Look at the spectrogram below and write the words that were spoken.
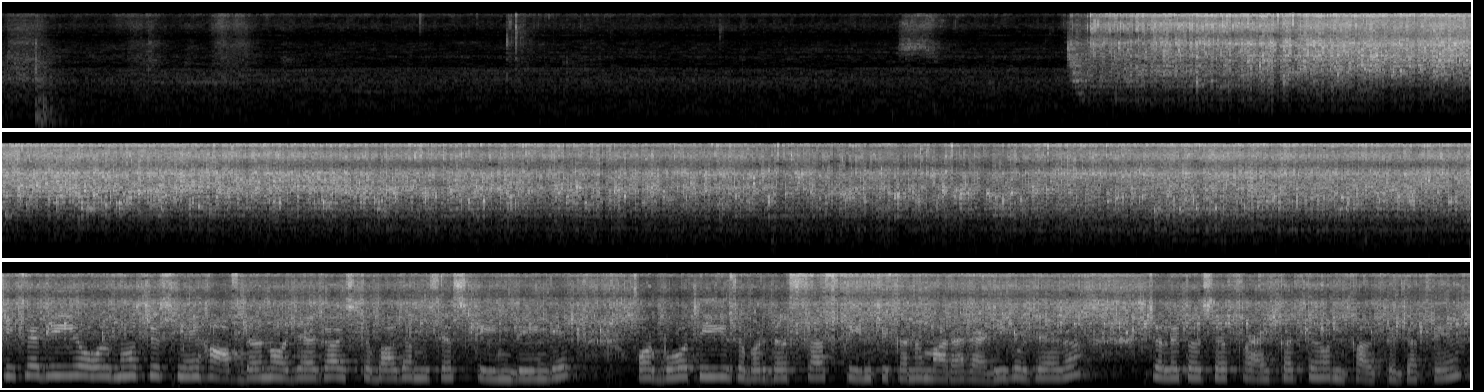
ठीक है जी, ये ऑलमोस्ट इसमें हाफ़ डन हो जाएगा। इसके बाद हम इसे स्टीम देंगे और बहुत ही ज़बरदस्त सा स्टीम चिकन हमारा रेडी हो जाएगा। चले तो इसे फ्राई करते हैं और निकालते जाते हैं।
